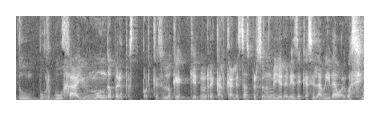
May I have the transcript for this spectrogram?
tu burbuja hay un mundo, pero pues porque eso es lo que quieren recalcar estas personas millonarias de que hace la vida o algo así.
